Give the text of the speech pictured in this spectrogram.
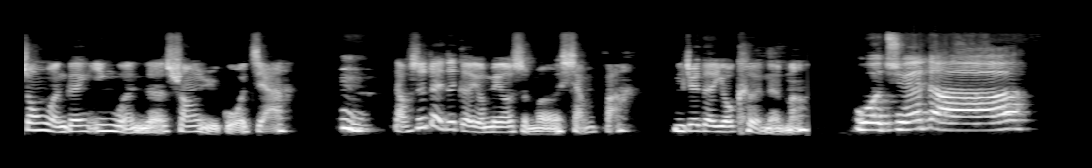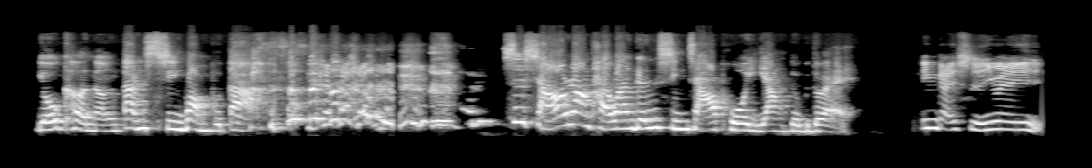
中文跟英文的双语国家。嗯，老师对这个有没有什么想法？你觉得有可能吗？我觉得有可能，但希望不大。是想要让台湾跟新加坡一样，对不对？应该是因为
